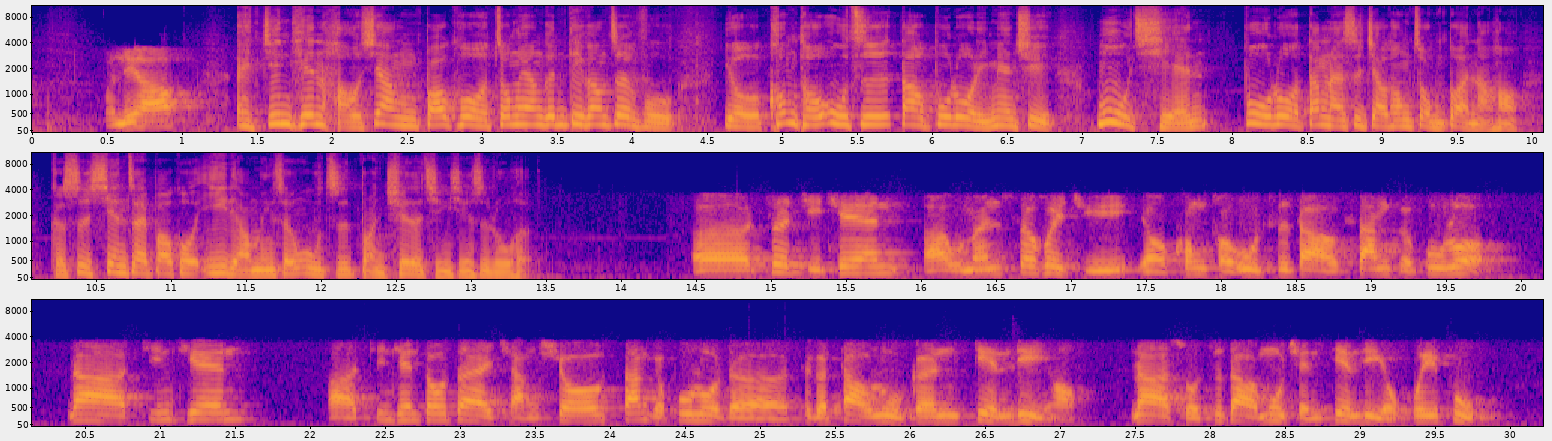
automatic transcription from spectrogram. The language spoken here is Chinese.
你好。哎，今天好像包括中央跟地方政府有空投物资到部落里面去。目前部落当然是交通中断了哈，可是现在包括医疗民生物资短缺的情形是如何？呃，这几天啊，我们社会局有空投物资到三个部落。那今天啊，今天都在抢修三个部落的这个道路跟电力哦。那所知道目前电力有恢复。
